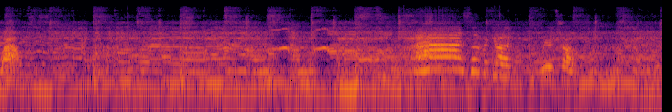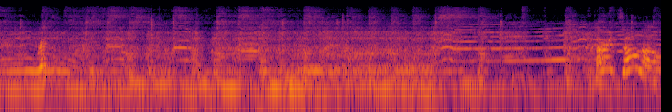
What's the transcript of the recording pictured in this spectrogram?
Wow! Ah, son of a gun! Weird stuff. Rip. Third solo.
